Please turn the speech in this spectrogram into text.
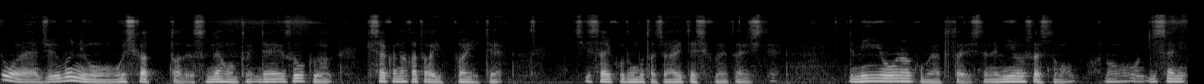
でもね十分にも美味しかったですね本当に。ですごく気さくな方がいっぱいいて小さい子供たち相手してくれたりしてで民謡なんかもやってたりしてね民謡の人たちともあの実際に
